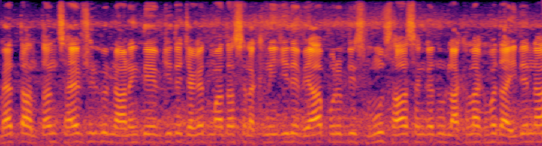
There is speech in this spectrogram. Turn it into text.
ਮੈਂ ਧੰਨ ਧੰਨ ਸਾਹਿਬ ਸ੍ਰੀ ਗੁਰੂ ਨਾਨਕ ਦੇਵ ਜੀ ਤੇ ਜਗਤ ਮਾਤਾ ਸੁਲੱਖਣੀ ਜੀ ਦੇ ਵਿਆਹ ਪੁਰਬ ਦੀ ਸਮੂਹ ਸਾਧ ਸੰਗਤ ਨੂੰ ਲੱਖ ਲੱਖ ਵਧਾਈ ਦੇਣਾ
